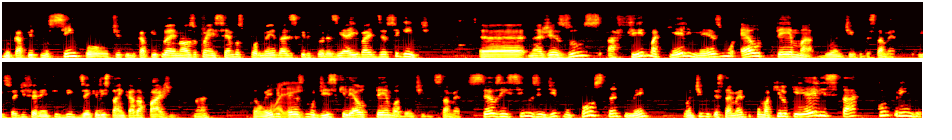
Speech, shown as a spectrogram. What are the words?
no capítulo 5, o título do capítulo é Nós o conhecemos por meio das Escrituras, e aí vai dizer o seguinte, é, né, Jesus afirma que ele mesmo é o tema do Antigo Testamento. Isso é diferente de dizer que ele está em cada página, né? Então ele mesmo diz que ele é o tema do Antigo Testamento. Seus ensinos indicam constantemente o Antigo Testamento como aquilo que ele está cumprindo.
